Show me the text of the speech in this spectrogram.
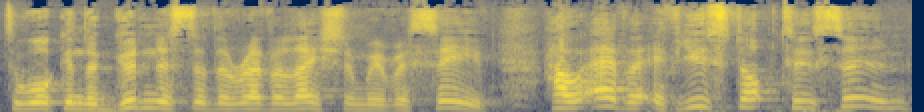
to walk in the goodness of the revelation we received. However, if you stop too soon,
